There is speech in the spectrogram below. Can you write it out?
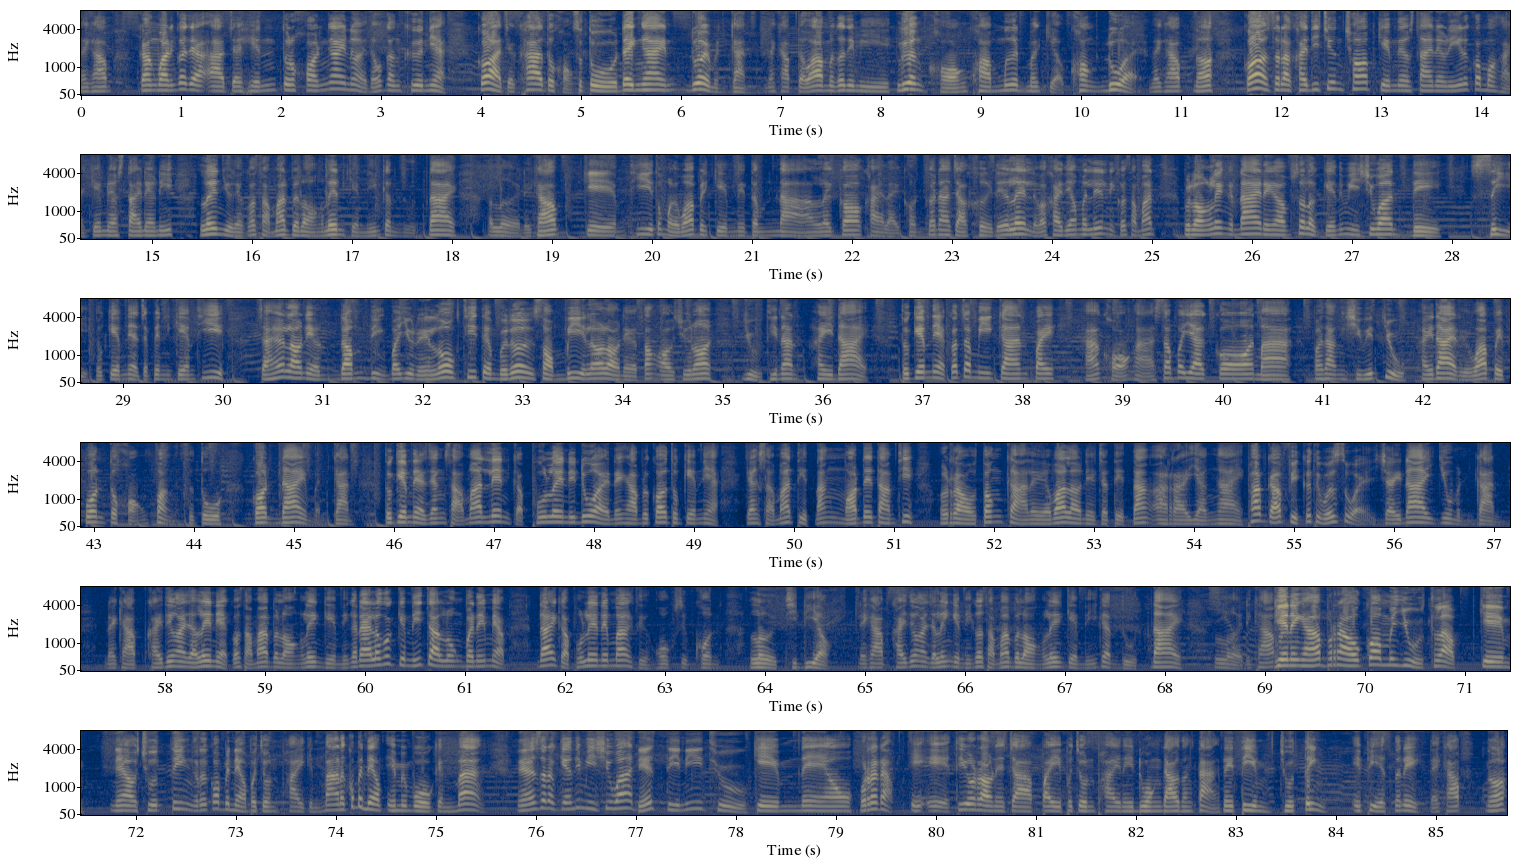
นะครับ กลางวันก็จะอาจจะเห็นตัวละครง่ายหน่อย แต่ว่ากลางคืนเนี่ย ก็อาจจะฆ่าตัวของศัตรูได้ง่ายด้วยเหมือนกันนะครับแต่ว่ามันก็จะมีเรื่องของความมืดมาเกี่ยวข้องด้วยนะครับเนาะก็สำหรับใครที่ชื่นชอบเกมแนวสไตล์แนวนี้แล้วก็มองหาเกมแนวสไตล์แนวนี้เล่นอยู่เนี่ยก็สามารถไปลองเล่นเกมนี้กันดูได้เลยนะครับเกมที่ต้องบอกเลยว่าเป็นเกมในตำนานแล้วก็ใครหลายคนก็น่าจะเคยได้เล่น หรือว่าใครที่ยังไม่เล่นก็สามารถไปลองเล่นกันได้นะครับสำหรับเกมที่มีชื่อว่า Day 4 ตัวเกมเนี่ยจะเป็นเกมที่จะให้เราเนี่ยดำดิ่งไปอยู่ในโลกที่เต็มไปด้วยซอมบี้แล้วเราเนี่ยต้องเอาชีวิตรอดอยู่ที่นั่นให้ได้ ตัวเกมเนี่ยก็จะมีการไปหาของหาทรัพยากรมาประทังชีวิตอยู่ให้ได้ หรือว่าไปป้นตัวของฝั่งศัตรูก็ได้เหมือนกัน ตัวเกมเนี่ยยังสามารถเล่นกับผู้เล่นได้ด้วยนะครับ แล้วก็ตัวเกมเนี่ยยังสามารถติดตั้งมอดได้ตามที่เราต้องการเลยว่าเราเนี่ยจะติดตั้งอะไรยังไง ภาพกราฟิกก็ถือว่าสวยใช้ได้อยู่เหมือนกัน นะครับใครที่องารจะเล่นเนี่ยก็สามารถไปลองเล่นเกมนี้ก็ได้ แล้วก็เกมนี้จะลงไปในแมปได้กับผู้เล่นได้มากถึง 60 คนเลยทีเดียวนะครับใครที่ต้องการจะเล่นเกมนี้ก็สามารถไปลองเล่นเกมนี้กันดูได้เลยนะครับโอเคนะครับเราก็มาอยู่สลับเกมแนวชูตติ้งแล้วก็เป็นแนวประจนภัยกันบ้าง แล้วก็เป็นแนว MMO กันบ้างนะสำหรับเกมที่มีชื่อว่า Destiny 2 เกมแนวระดับ AA ที่เราเนี่ยจะไปประจนภัยในดวงดาวต่างๆ ในทีมชูตติ้ง APS นั่นเองนะครับเนาะ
